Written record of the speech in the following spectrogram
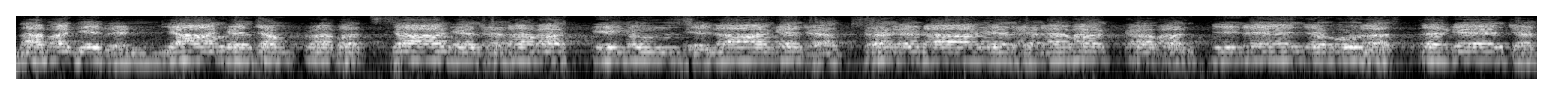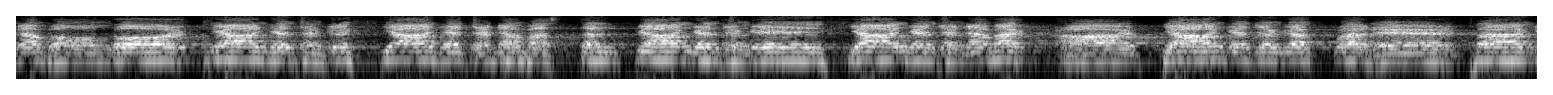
नम गिरण्याय च प्रपत्स्याय च नमः किगुंशिलाय च क्षयणाय च नमः कपर्दिने च पुरस्तगे च नमो गोष्ठ्याय च गृह्याय च नमस्तल्प्याय च गेह्याय च नमः काट्याय च गक्वरेष्ठाय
